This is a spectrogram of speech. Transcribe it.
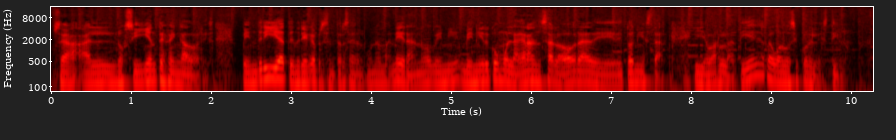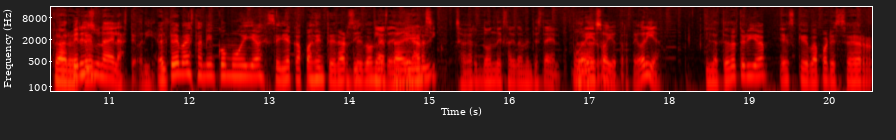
o sea, a los siguientes Vengadores. Vendría, tendría que presentarse de alguna manera, ¿no? Venir, venir como la gran salvadora de, de Tony Stark y llevarlo a la Tierra o algo así por el estilo. Claro, Pero el, esa es una de las teorías. el tema es también cómo ella sería capaz de enterarse De- dónde claro, de está enterarse él. y saber dónde exactamente está él. Por Claro. eso hay otra teoría. Y la otra teoría es que va a aparecer,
